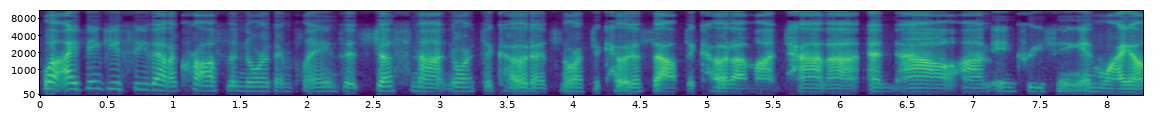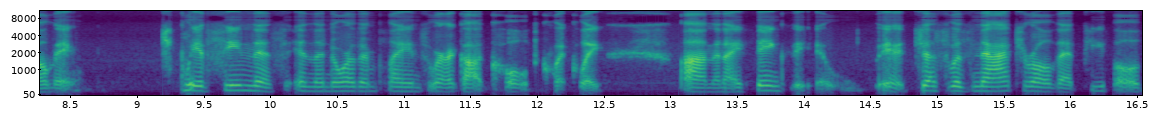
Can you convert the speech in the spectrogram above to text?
Well, I think you see that across the northern plains. It's just not North Dakota. It's North Dakota, South Dakota, Montana, and now um, increasing in Wyoming. We have seen this in the northern plains where it got cold quickly. Um, and I think the, it just was natural that people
